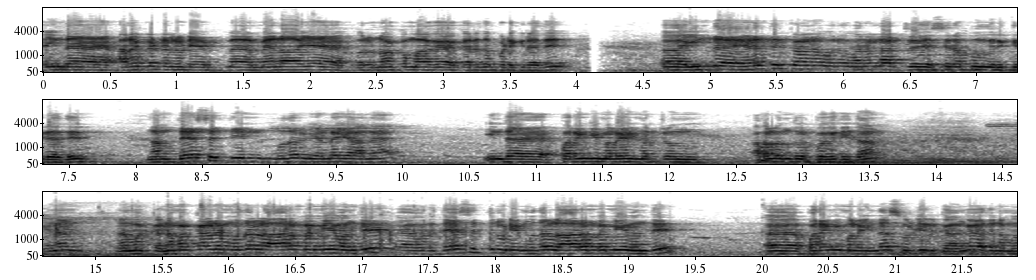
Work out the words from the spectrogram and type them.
இந்த அறக்கட்டளுடைய மே- மேலாய ஒரு நோக்கமாக கருதப்படுகிறது. இந்த இடத்திற்கான ஒரு வரலாற்று சிறப்பும் இருக்கிறது. நம் தேசத்தின் முதல் எல்லையான இந்த பரங்கிமலை மற்றும் ஆலந்தூர் பகுதி தான் ஏன்னா நமக்கு நமக்கான முதல் ஆரம்பமே வந்து ஒரு தேசத்தினுடைய முதல் ஆரம்பமே வந்து பரங்கிமலைன்னு தான் சொல்லியிருக்காங்க. அதை நம்ம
